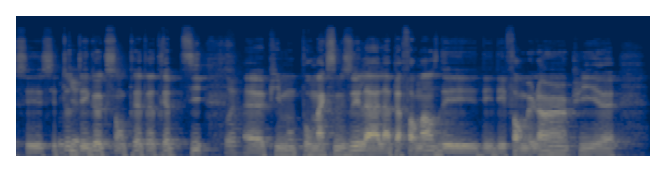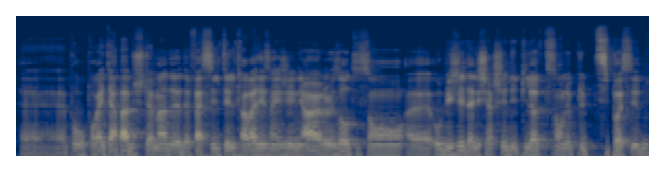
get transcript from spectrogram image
C'est tous des gars qui sont très, très, très petits. puis pour maximiser la, la performance des, des, des Formule 1, puis. Euh, pour, pour, être capable justement de, de, faciliter le travail des ingénieurs. Eux autres, ils sont euh, obligés d'aller chercher des pilotes qui sont le plus petits possible.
